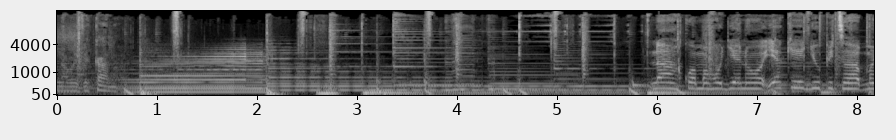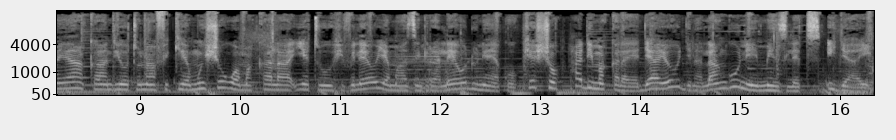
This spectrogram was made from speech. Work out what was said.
inawezekana na kwa mahojiano yake Jupiter Mayaka, ndiyo tunafikia mwisho wa makala yetu hivi leo ya Mazingira Leo Dunia Yako Kesho. Hadi makala yajayo, jina langu ni Minslet Ijai.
